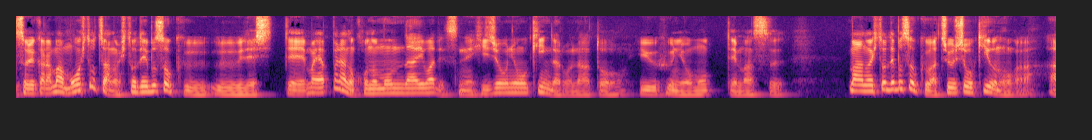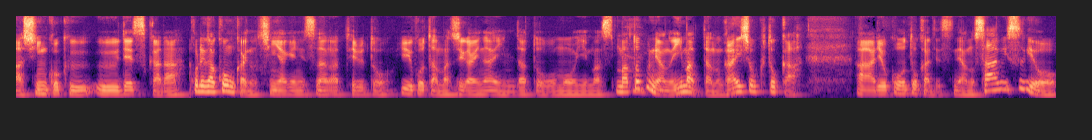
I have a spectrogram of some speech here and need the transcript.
それからまあもう一つあの人手不足でして、まあ、やっぱりあのこの問題はですね、非常に大きいんだろうなというふうに思ってます。まあ、あの人手不足は中小企業の方が深刻ですから、これが今回の賃上げにつながっているということは間違いないんだと思います。まあ、特にあの今ってあの外食とか、あ旅行とかですね、あのサービス業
